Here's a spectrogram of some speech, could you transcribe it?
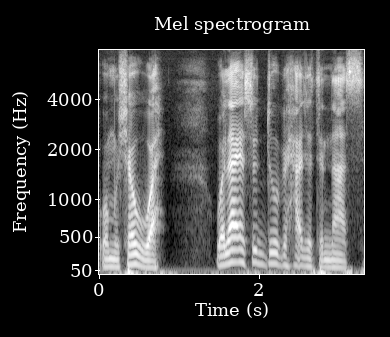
ومشوه. ولا يسد بحاجة الناس.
